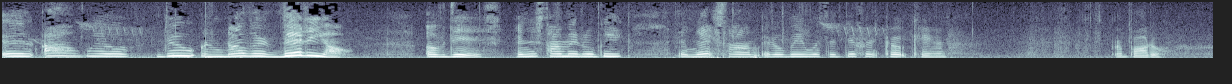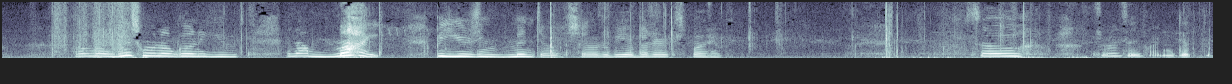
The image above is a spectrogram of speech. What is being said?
And I will do another video of this. And this time it'll be, and next time it'll be with a different Coke can a bottle. I don't know which one I'm going to use, and I might be using Mentos, so it'll be a better explosion. So, I'm trying to see if I can get the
